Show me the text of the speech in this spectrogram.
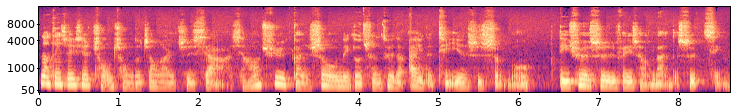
那在这些重重的障碍之下，想要去感受那个纯粹的爱的体验是什么，的确是非常难的事情。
